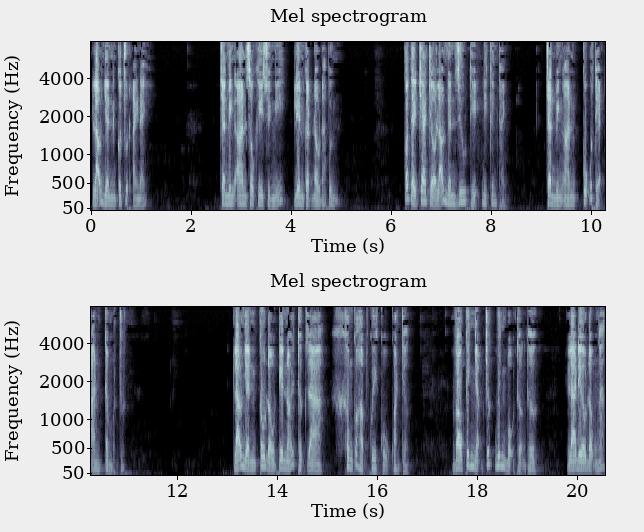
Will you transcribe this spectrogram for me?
Lão nhân có chút áy náy. Trần Minh An sau khi suy nghĩ, liền gật đầu đáp ứng. Có thể che chở lão nhân diêu thị đi kinh thành. Trần bình An cũng có thể an tâm một chút. Lão nhân câu đầu tiên nói thực ra Không có hợp quy củ quan trường. Vào kinh nhậm chức binh bộ thượng thư Là điều động ngang,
